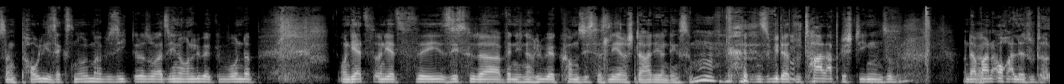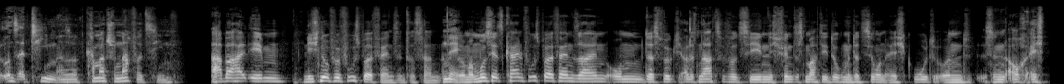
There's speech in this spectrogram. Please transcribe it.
St. Pauli 6-0 mal besiegt oder so, als ich noch in Lübeck gewohnt habe. Und jetzt, und jetzt siehst du da, wenn ich nach Lübeck komme, siehst du das leere Stadion und denkst so, hm, sind sie wieder total abgestiegen und so. Und da ja. waren auch alle total unser Team. Also kann man schon nachvollziehen. Aber halt eben nicht nur für Fußballfans interessant. Nee. Also man muss jetzt kein Fußballfan sein, um das wirklich alles nachzuvollziehen. Ich finde, das macht die Dokumentation echt gut und es sind auch echt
